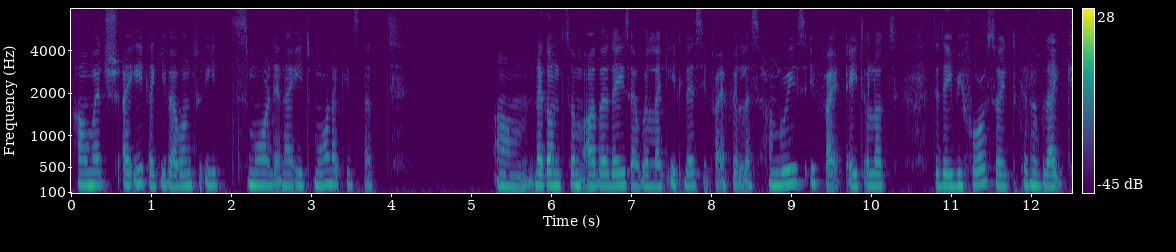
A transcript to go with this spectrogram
how much i eat. Like if i want to eat more then i eat more. Like it's not um like on some other days i will like eat less if i feel less hungry if i ate a lot the day before. So it kind of like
